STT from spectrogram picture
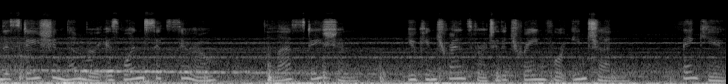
The station number is 160. The last station. You can transfer to the train for Incheon. Thank you.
